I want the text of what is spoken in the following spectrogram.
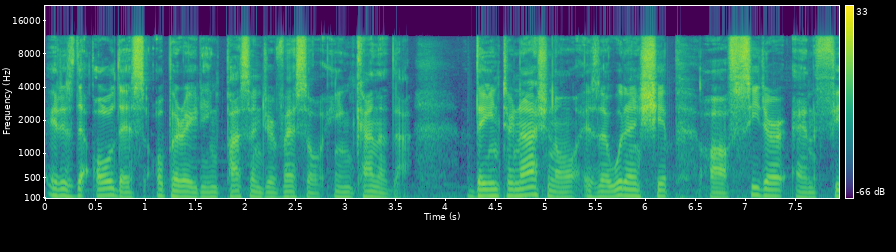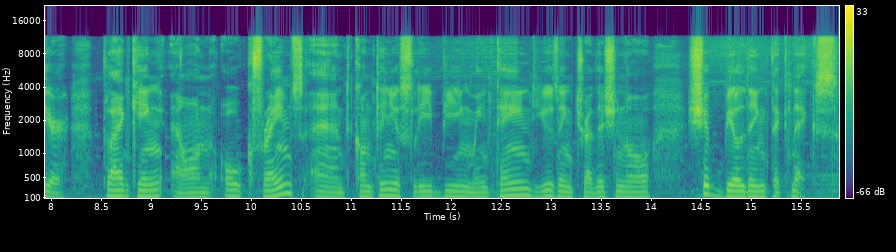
It is the oldest operating passenger vessel in Canada. The International is a wooden ship of cedar and fir, planking on oak frames and continuously being maintained using traditional shipbuilding techniques.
